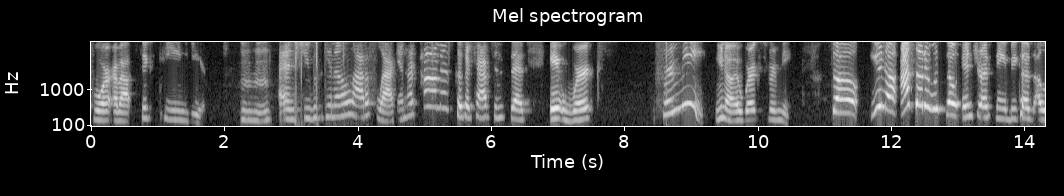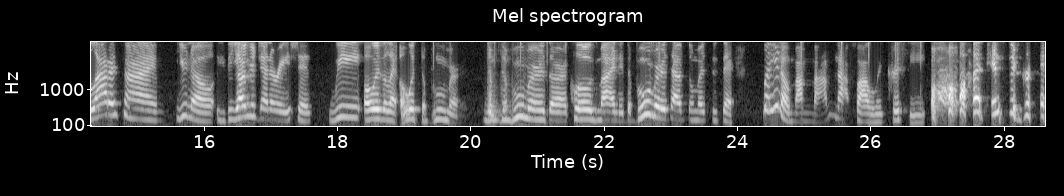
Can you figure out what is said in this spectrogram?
for about 16 years. Mm-hmm. And she was getting a lot of flack in her comments because her caption says, It works for me. You know, it works for me. So, you know, I thought it was so interesting because a lot of times, you know, the younger generation, we always are like, oh, it's the boomers. The, the boomers are closed minded. The boomers have so much to say. But, you know, my mom's not following Chrissy on Instagram.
